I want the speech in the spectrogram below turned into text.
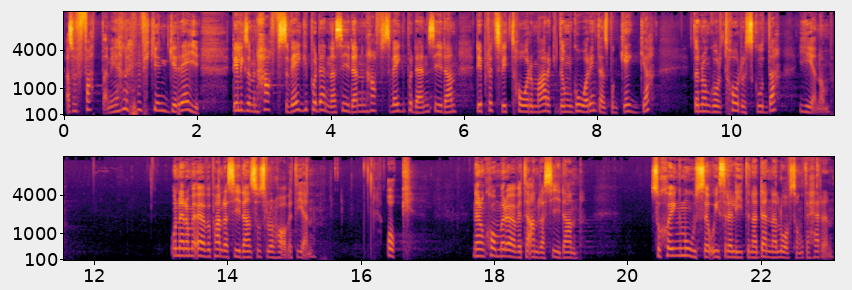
Alltså fattar ni eller? vilken grej? Det är liksom en havsvägg på denna sidan, en havsvägg på den sidan. Det är plötsligt torr mark. De går inte ens på gegga, där de går torrskodda igenom. Och när de är över på andra sidan så slår havet igen. Och när de kommer över till andra sidan så sjöng Mose och israeliterna denna lovsång till Herren.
